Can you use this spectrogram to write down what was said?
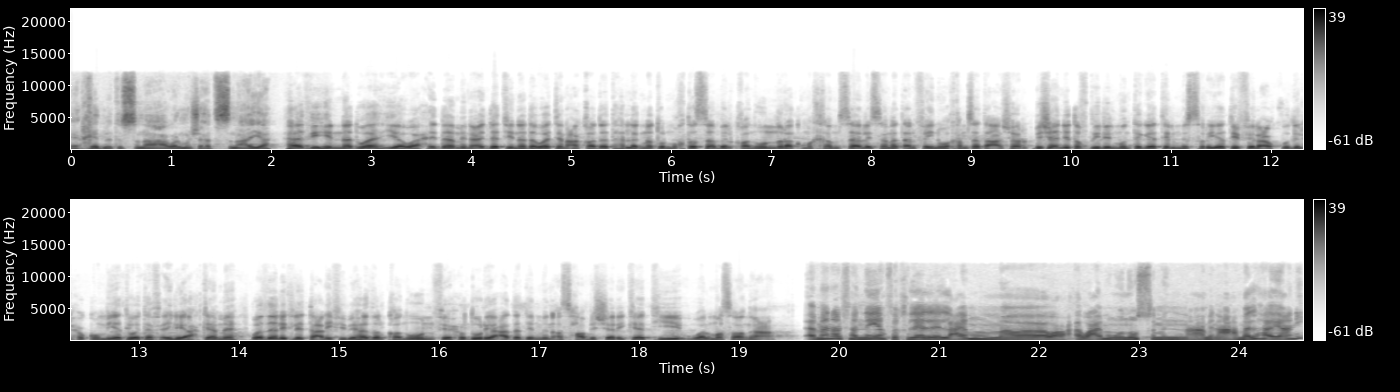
آه، خدمة الصناعة والمنشآت الصناعية. هذه الندوة هي واحدة من عدة ندوات عقدتها اللجنة المختصة بالقانون رقم 5 لسنة 2015 بشأن تفضيل المنتجات المصرية في العقود الحكومية وتفعيل أحكامه وذلك للتعريف بهذا القانون في حضور عدد من أصحاب الشركات والمصانع. الأمانة الفنية في خلال العام أو عام ونص من من عملها يعني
